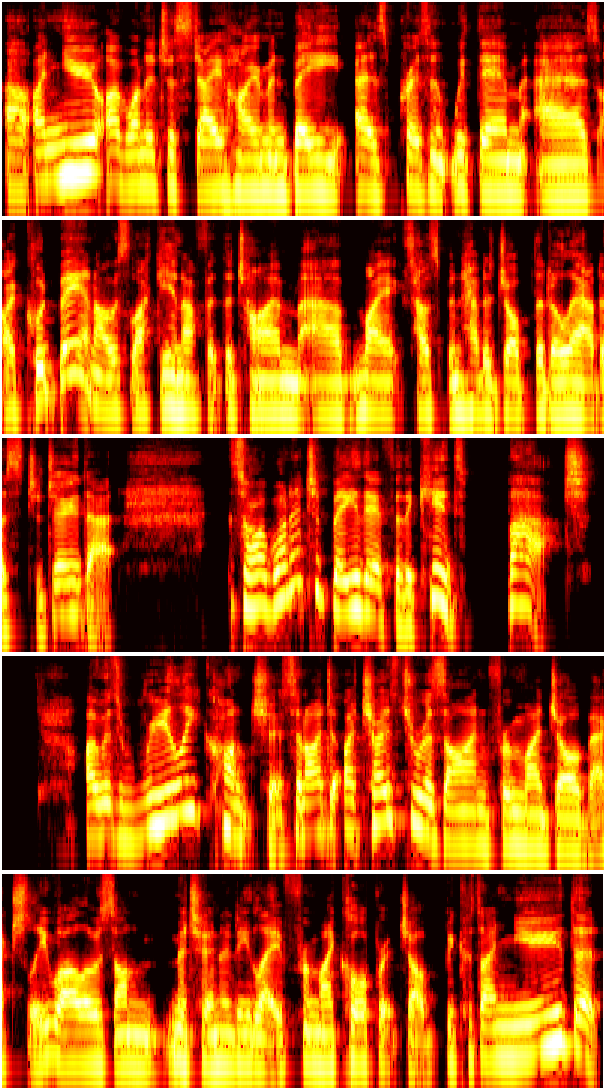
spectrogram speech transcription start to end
Uh, I knew I wanted to stay home and be as present with them as I could be. And I was lucky enough at the time, uh, my ex husband had a job that allowed us to do that. So I wanted to be there for the kids, but I was really conscious and I, I, chose to resign from my job actually while I was on maternity leave from my corporate job because I knew that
